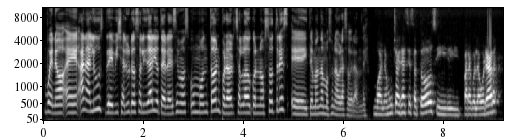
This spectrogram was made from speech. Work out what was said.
Bueno, eh, Ana Luz de Villaluro Solidario, te agradecemos un montón por haber charlado con nosotros eh, y te mandamos un abrazo grande. Bueno, muchas gracias a todos y para colaborar,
